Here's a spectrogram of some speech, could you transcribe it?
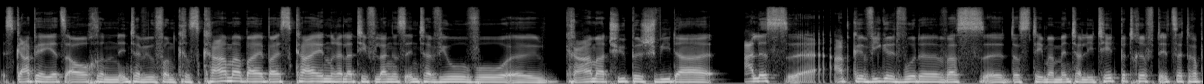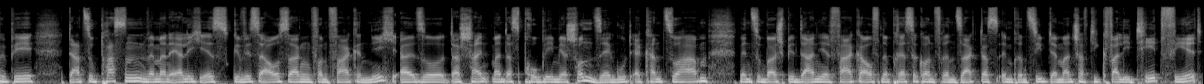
Es gab ja jetzt auch ein Interview von Chris Kramer bei, bei Sky, ein relativ langes Interview, wo äh, Kramer typisch wieder alles äh, abgewiegelt wurde, was äh, das Thema Mentalität betrifft, etc. pp. Dazu passen, wenn man ehrlich ist, gewisse Aussagen von Farke nicht. Also da scheint man das Problem ja schon sehr gut erkannt zu haben. Wenn zum Beispiel Daniel Farke auf einer Pressekonferenz sagt, dass im Prinzip der Mannschaft die Qualität fehlt,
